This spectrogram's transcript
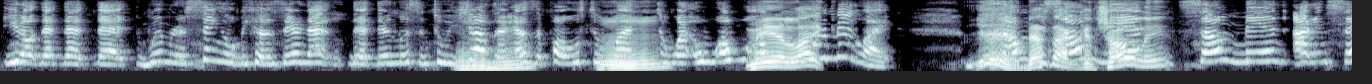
You know that that that women are single because they're not that they're listening to each mm-hmm. other as opposed to mm-hmm. what to what, what, what men like. men like. Yeah, some, that's not controlling. Men, some men, I didn't say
